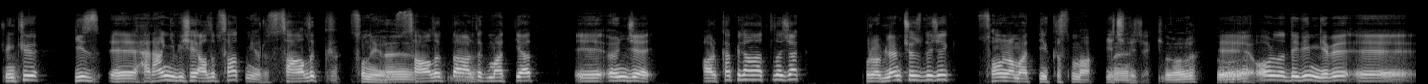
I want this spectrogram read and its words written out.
Çünkü biz e, herhangi bir şey alıp satmıyoruz. Sağlık sunuyoruz. Evet, Sağlıkta evet. artık maddiyat e, önce arka plan atılacak, problem çözülecek, sonra maddi kısma geçilecek. Evet, doğru. doğru. E, orada dediğim gibi e,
